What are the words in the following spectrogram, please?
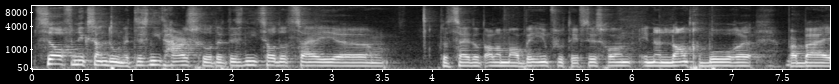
zelf niks aan doen. Het is niet haar schuld. Het is niet zo dat zij, ehm, dat, zij dat allemaal beïnvloed heeft. Ze is gewoon in een land geboren waarbij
